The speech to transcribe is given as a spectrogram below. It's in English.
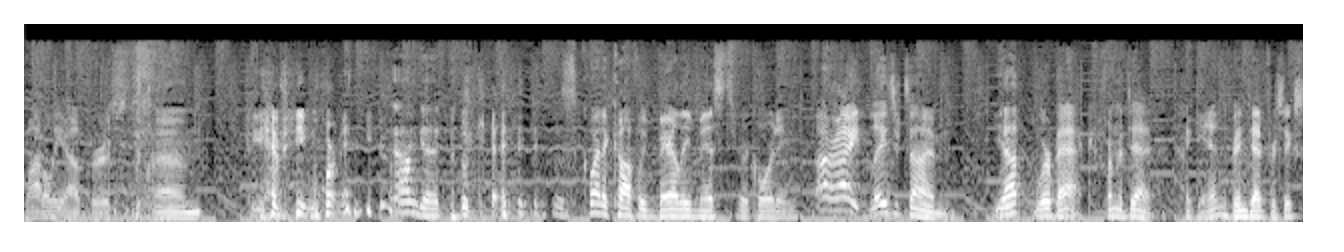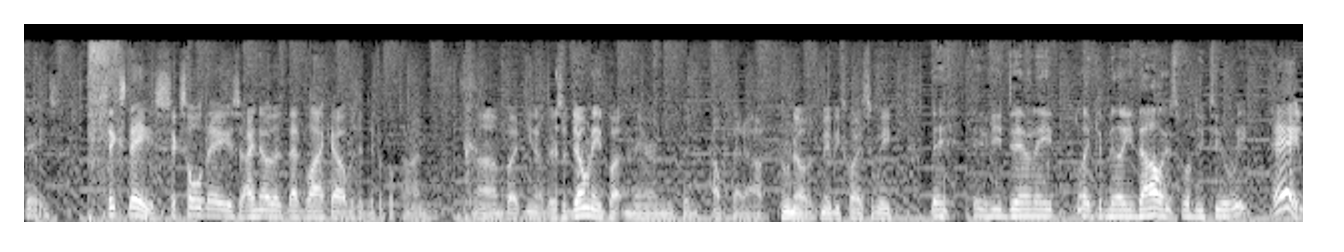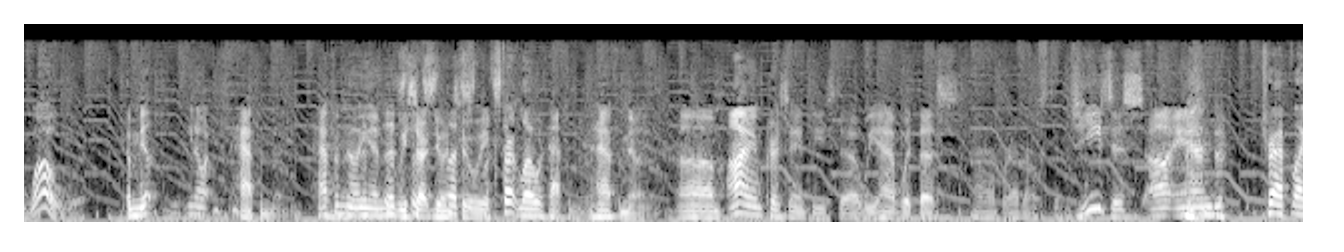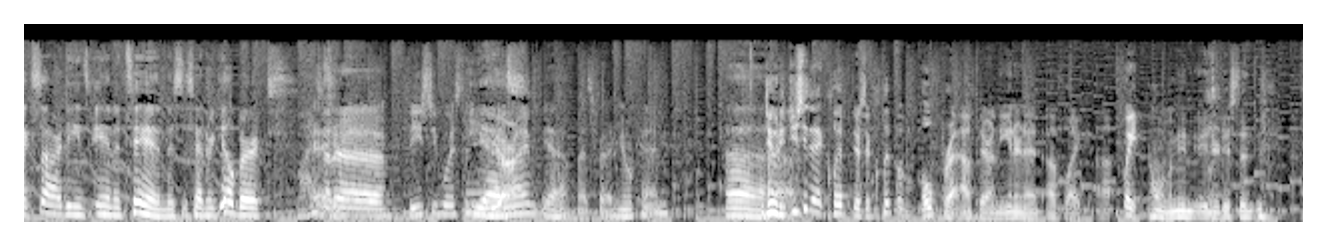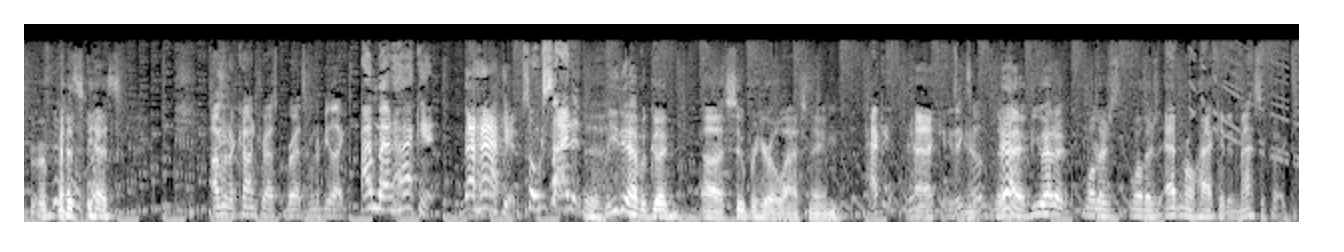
Bodily outburst. Um, do you have any more in you? No, I'm good. Okay. It was quite a cough. We barely missed recording All right, laser time. Yep. We're back from the dead. again. Been dead for six days. Six days, six whole days. I know that that blackout was a difficult time, um, but you know there's a donate button there, and you can help that out. Who knows? Maybe twice a week. If you donate like a million dollars, we'll do two a week. Hey, whoa, a mil. You know what? Half a million. Half a million. Let's- we start doing let's- two a week. Let's start low with half a million. Half a million. Um, I am Chris Antista. We have with us Uh, Brett Elston. Jesus uh, and Trapped like sardines in a tin. This is Henry Gilbert. Why is that a Beastie Boys thing? Yes. You all right? Yeah, that's right. You okay? Uh, Dude, did you see that clip? There's a clip of Oprah out there on the internet of like, uh, wait, hold on, let me introduce the her best guess. I'm going to contrast Brett's. I'm going to be like, I'm Matt Hackett. Matt Hackett. So excited. You do have a good uh, superhero last name. Hackett? Hackett. You think yeah. so? Yeah, if you had a Well, there's well, there's Admiral Hackett in Mass Effect.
